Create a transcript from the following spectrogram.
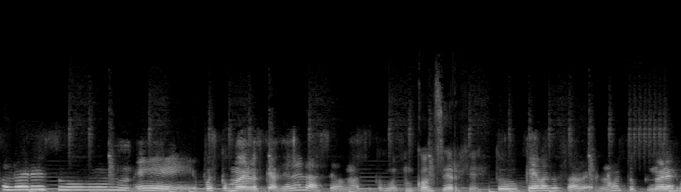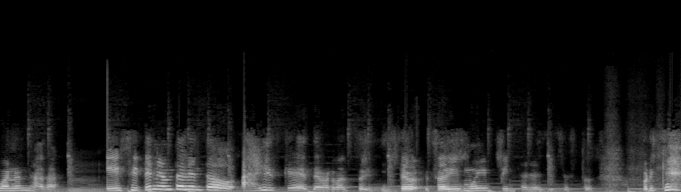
solo eres un, eh, pues como de los que hacen el aseo, ¿no? Así como, Un conserje. tú, ¿qué vas a saber, no? Tú no eres bueno en nada. Mm. Y sí tenía un talento, ay, es que de verdad soy, soy muy Pinterest, dices tú, porque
